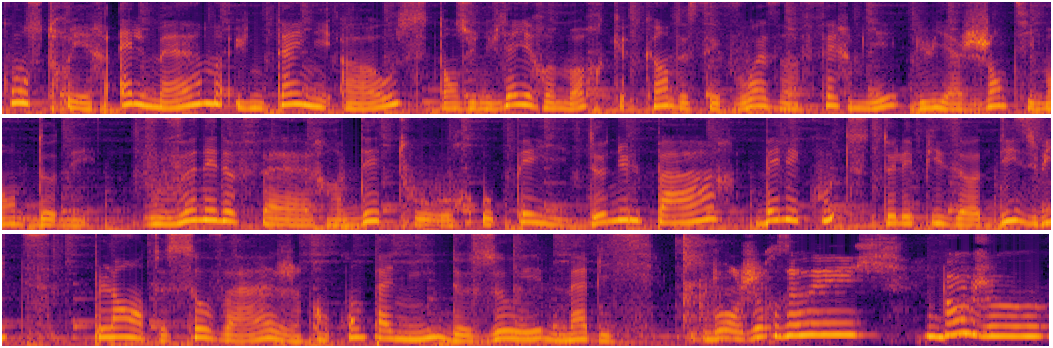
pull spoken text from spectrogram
Construire elle-même une tiny house dans une vieille remorque qu'un de ses voisins fermiers lui a gentiment donnée. Vous venez de faire un détour au pays de nulle part. Belle écoute de l'épisode 18, Plantes sauvages, en compagnie de Zoé Mabi. Bonjour Zoé. Bonjour.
